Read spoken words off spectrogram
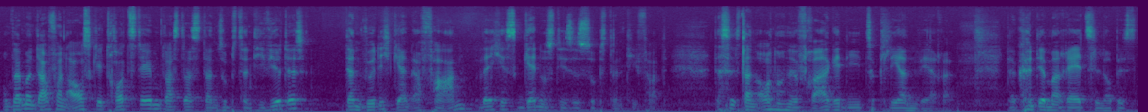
Und wenn man davon ausgeht trotzdem, dass das dann substantiviert ist, dann würde ich gern erfahren, welches Genus dieses Substantiv hat. Das ist dann auch noch eine Frage, die zu klären wäre. Da könnt ihr mal rätseln, ob es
